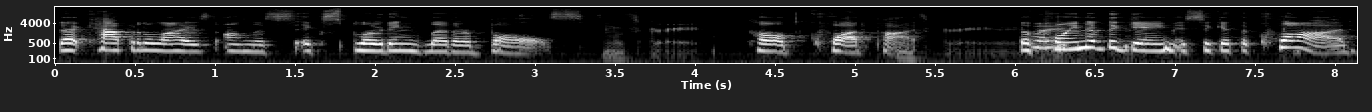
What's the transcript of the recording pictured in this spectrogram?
that capitalized on the exploding leather balls That's great. called Quodpot. That's great. The Like- point of the game is to get the quod,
